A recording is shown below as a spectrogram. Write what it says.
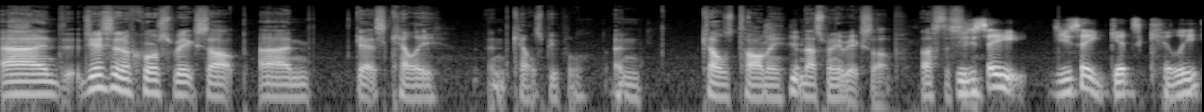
And Jason, of course, wakes up and gets Kelly and kills people and kills Tommy, and that's when he wakes up. That's the Scene. Did you say? Did you say gets Killy?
